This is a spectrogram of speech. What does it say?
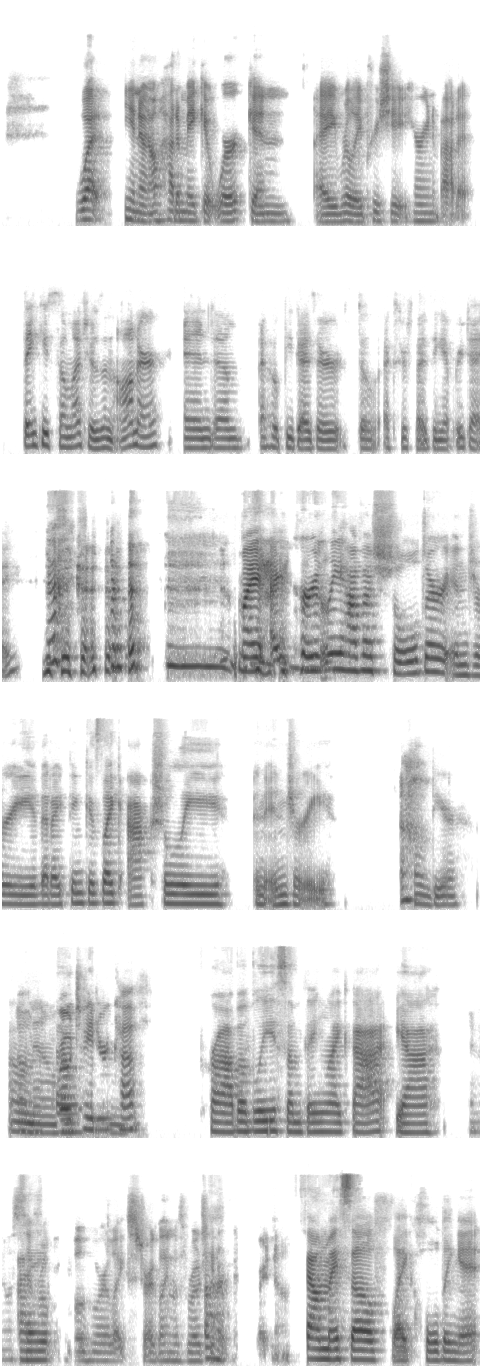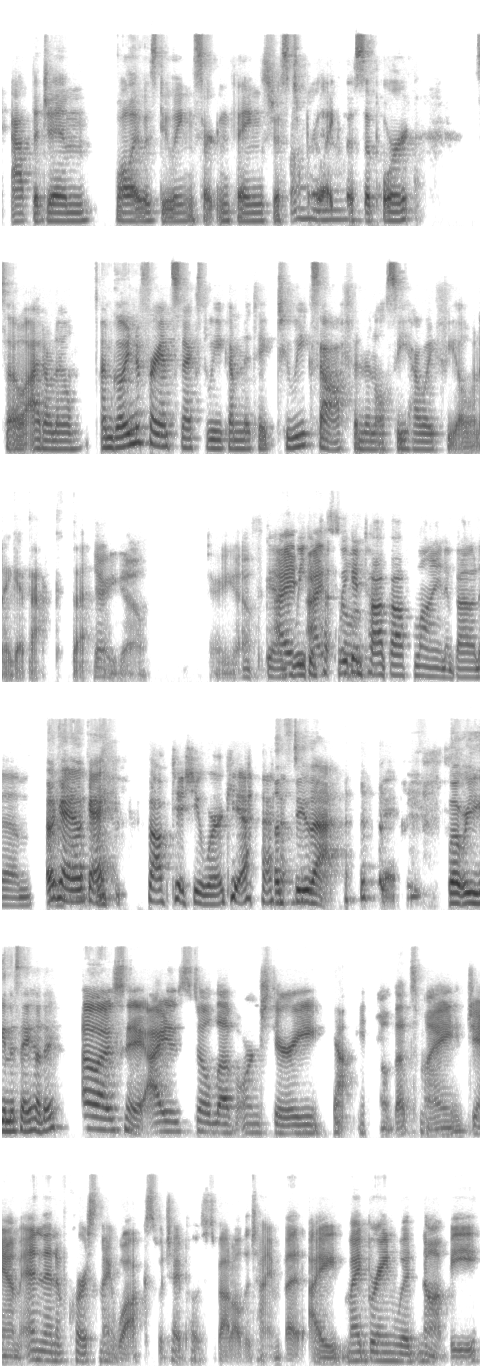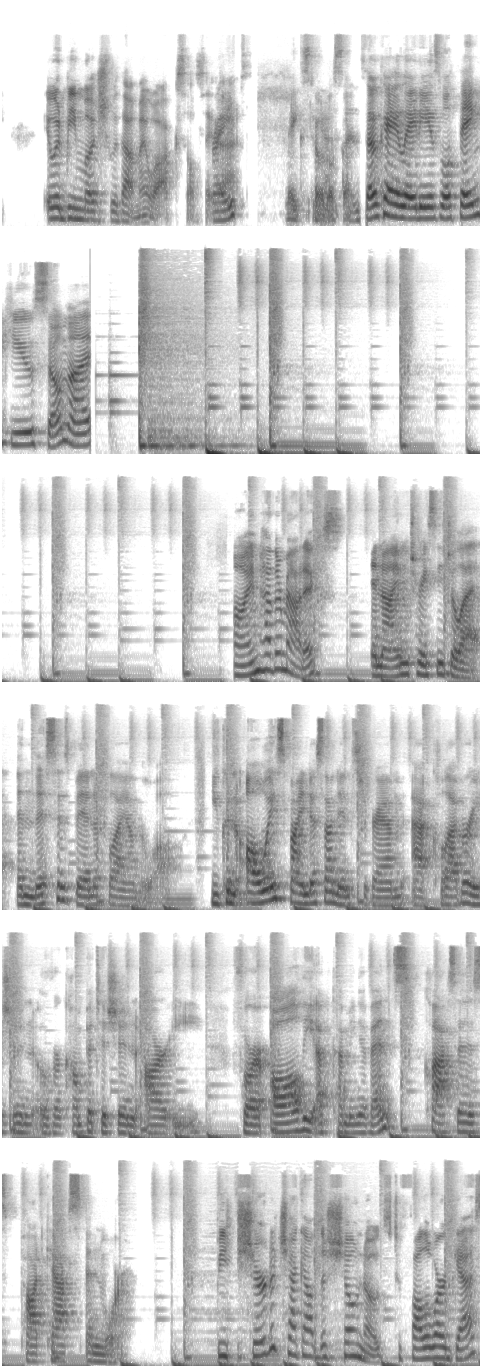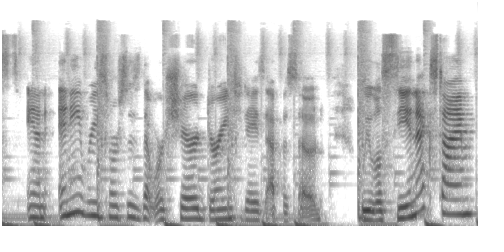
what, you know, how to make it work. And I really appreciate hearing about it. Thank you so much. It was an honor. And um, I hope you guys are still exercising every day. My I currently have a shoulder injury that I think is like actually an injury. Oh dear. Oh um, no. Rotator cuff. Probably something like that. Yeah. I know several I, people who are like struggling with rotator uh, cuff right now. Found myself like holding it at the gym while I was doing certain things just oh, for like the support. So I don't know. I'm going to France next week. I'm going to take two weeks off and then I'll see how I feel when I get back. But there you go. There you go. That's good. I, we can t- we can talk offline about um. Okay. Okay. Soft tissue work. Yeah. Let's do that. okay. What were you gonna say, Heather? Oh, I was say I still love Orangetheory. Yeah. You know that's my jam, and then of course my walks, which I post about all the time. But I my brain would not be. It would be mush without my walks. I'll say right. That. Makes total yeah. sense. Okay, ladies. Well, thank you so much. I'm Heather Maddox. And I'm Tracy Gillette, and this has been A Fly on the Wall. You can always find us on Instagram at Collaboration Over Competition RE for all the upcoming events, classes, podcasts, and more. Be sure to check out the show notes to follow our guests and any resources that were shared during today's episode. We will see you next time.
